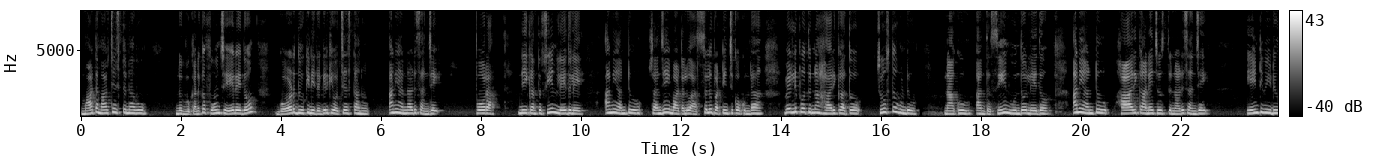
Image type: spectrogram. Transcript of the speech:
మాట మార్చేస్తున్నావు? నువ్వు కనుక ఫోన్ చేయలేదో గోడ దూకి నీ దగ్గరికి వచ్చేస్తాను అని అన్నాడు సంజయ్. పోరా నీకంత సీన్ లేదులే అని అంటూ సంజయ్ మాటలు అస్సలు పట్టించుకోకుండా వెళ్ళిపోతున్న హారికతో చూస్తూ ఉండు. నాకు అంత సీన్ ఉందో లేదో అని అంటూ హారికానే చూస్తున్నాడు సంజయ్. ఏంటి వీడు?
